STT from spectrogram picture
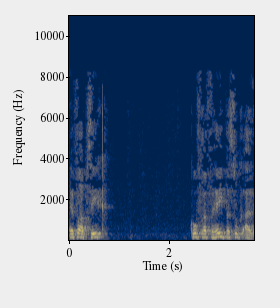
איפה הפסיק? קכ"ה, פסוק א'.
